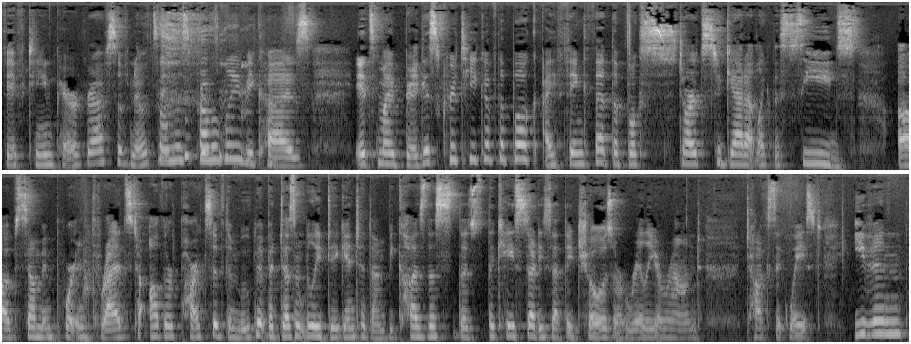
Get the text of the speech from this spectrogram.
15 paragraphs of notes on this probably because it's my biggest critique of the book. I think that the book starts to get at like the seeds of some important threads to other parts of the movement, but doesn't really dig into them because this, this the case studies that they chose are really around toxic waste. Even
